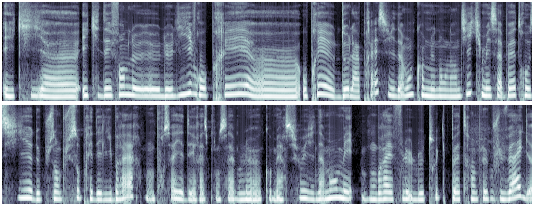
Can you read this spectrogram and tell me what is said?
et qui euh, et qui défendent le, le livre auprès euh, auprès de la presse évidemment, comme le nom l'indique, mais ça peut être aussi de plus en plus auprès des libraires. Bon, pour ça, il y a des responsables commerciaux évidemment, mais bon, bref, le, le truc peut être un peu plus vague.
